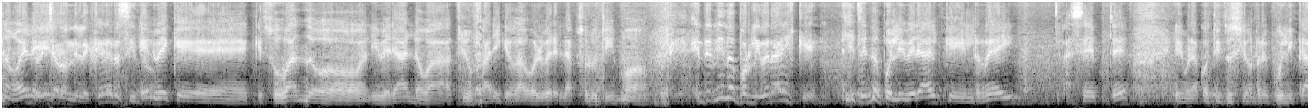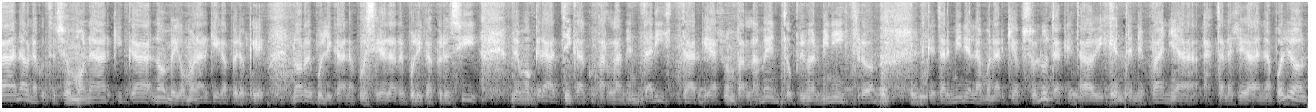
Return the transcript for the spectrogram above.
No, él- lo echaron del ejército? Él ve que, que su bando liberal no va a triunfar y que va a volver el absolutismo. Entendiendo por liberal que. Entendiendo por liberal que el rey acepte eh, una constitución republicana, una constitución monárquica, no digo monárquica, pero que no republicana, porque sería la república, pero sí democrática, parlamentarista, que haya un parlamento, primer ministro, que termine la monarquía absoluta que estaba vigente en España hasta la llegada de Napoleón.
